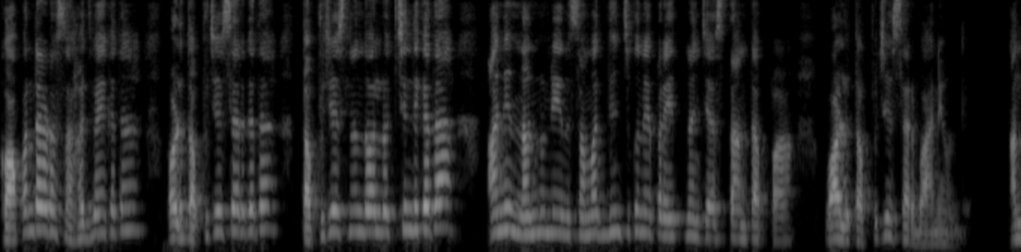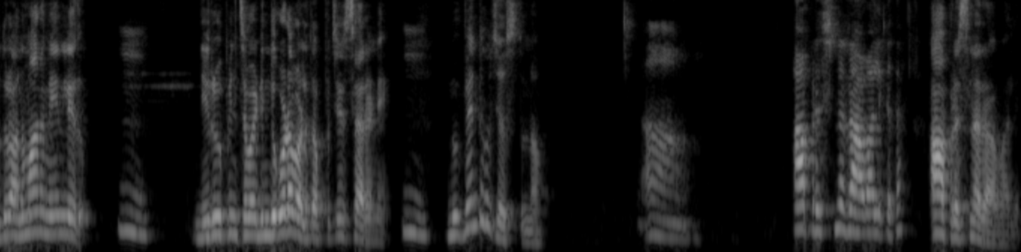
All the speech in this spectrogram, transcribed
కోపం రావడం సహజమే కదా? వాళ్ళు తప్పు చేశారు కదా? తప్పు చేసినందువల్ల వచ్చింది కదా? అని నన్ను నేను సమర్థించుకునే ప్రయత్నం చేస్తాను తప్ప వాళ్ళు తప్పు చేశారు బాగానే ఉంది. అందులో అనుమానం ఏం లేదు. నిరూపించబడింది కూడా వాళ్ళు తప్పు చేశారనే. నువ్వెందుకు చేస్తున్నావు? ఆ. ప్రశ్న రావాలి కదా? ఆ ప్రశ్న రావాలి.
